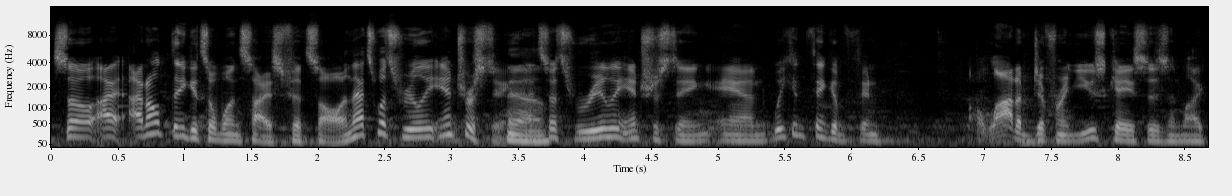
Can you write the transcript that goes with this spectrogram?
So I, I don't think it's a one size fits all, and that's what's really interesting. Yeah. That's what's really interesting, and we can think of in a lot of different use cases, and like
